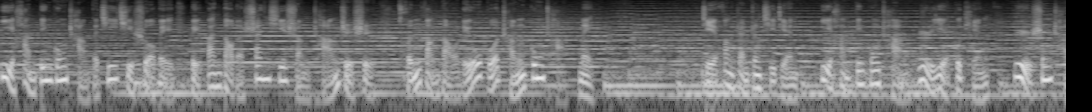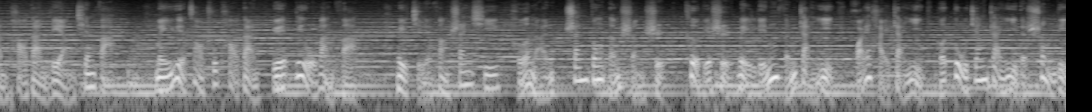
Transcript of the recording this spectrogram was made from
义汉兵工厂的机器设备被搬到了山西省长治市，存放到刘伯承工厂内。解放战争期间，义汉兵工厂日夜不停，日生产炮弹两千发，每月造出炮弹约六万发。为解放山西、河南、山东等省市，特别是为临汾战役、淮海战役和渡江战役的胜利，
